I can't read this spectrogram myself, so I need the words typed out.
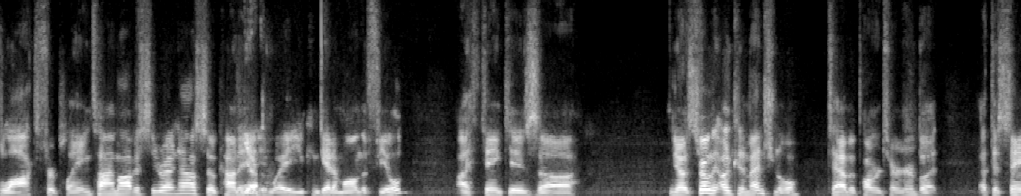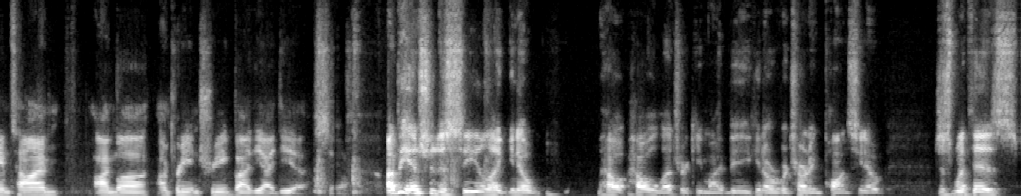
blocked for playing time, obviously, right now. So, kind of Yeah. any way you can get him on the field, I think is, uh, you know, it's certainly unconventional to have a punt returner, but at the same time, I'm uh, I'm pretty intrigued by the idea. So, I'd be interested to see like you know how how electric he might be. You know, returning punts. You know, just with his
